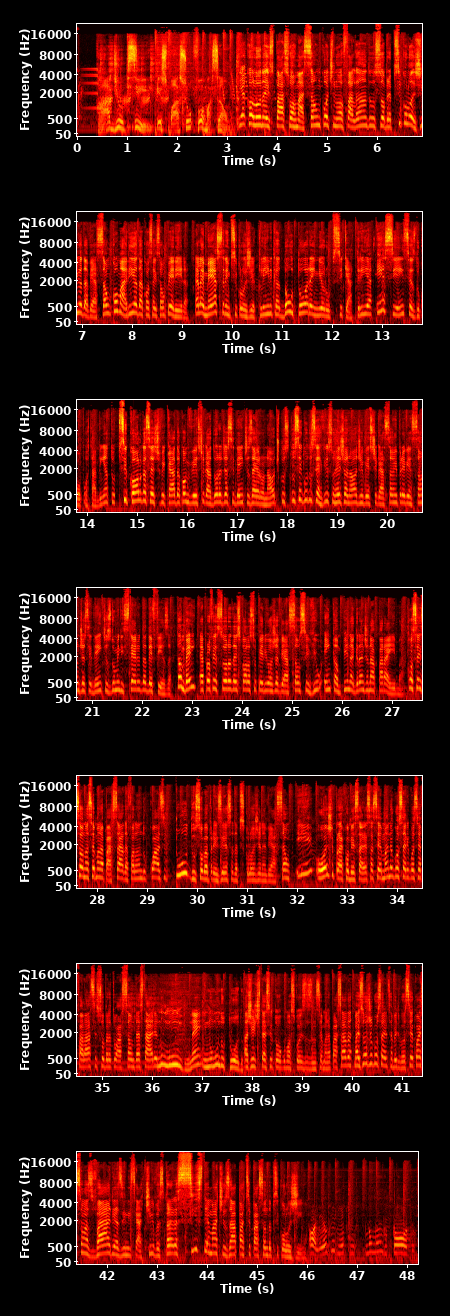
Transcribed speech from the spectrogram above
you Rádio Psi, Espaço Formação. E a coluna Espaço Formação continua falando sobre a psicologia da aviação com Maria da Conceição Pereira. Ela é mestre em psicologia clínica, doutora em neuropsiquiatria e ciências do comportamento, psicóloga certificada como investigadora de acidentes aeronáuticos do segundo Serviço Regional de Investigação e Prevenção de Acidentes do Ministério da Defesa. Também é professora da Escola Superior de Aviação Civil em Campina Grande, na Paraíba. Conceição, na semana passada, falando quase tudo sobre a presença da psicologia na aviação. E hoje, para começar essa semana, eu gostaria que você falasse sobre a atuação desta área no mundo, né? E no mundo todo. A gente até citou algumas coisas na semana passada, mas hoje eu gostaria de saber de você quais são as várias iniciativas para sistematizar a participação da psicologia. Olha, eu diria que no mundo todo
